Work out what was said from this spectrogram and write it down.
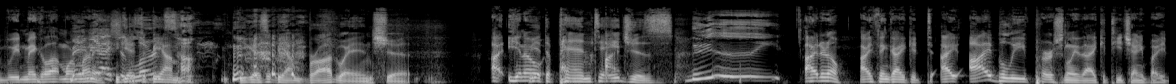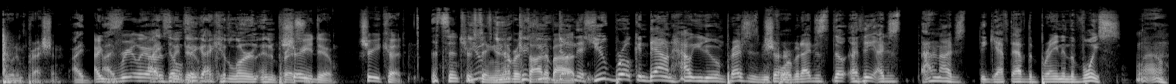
we'd, we'd make a lot more Maybe money. I You should guys would be learn on. some. you guys would be on Broadway and shit. I, you Be know, at the Pantages. I don't know. I think I could. T- I I believe personally that I could teach anybody to do an impression. I, really I honestly don't do. think I could learn an impression. Sure, you do. Sure, you could. That's interesting. You- I never thought you've about done this. You've broken down how you do impressions before, Sure. but I just don't, I think I just I don't know. I just think you have to have the brain and the voice. Wow.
